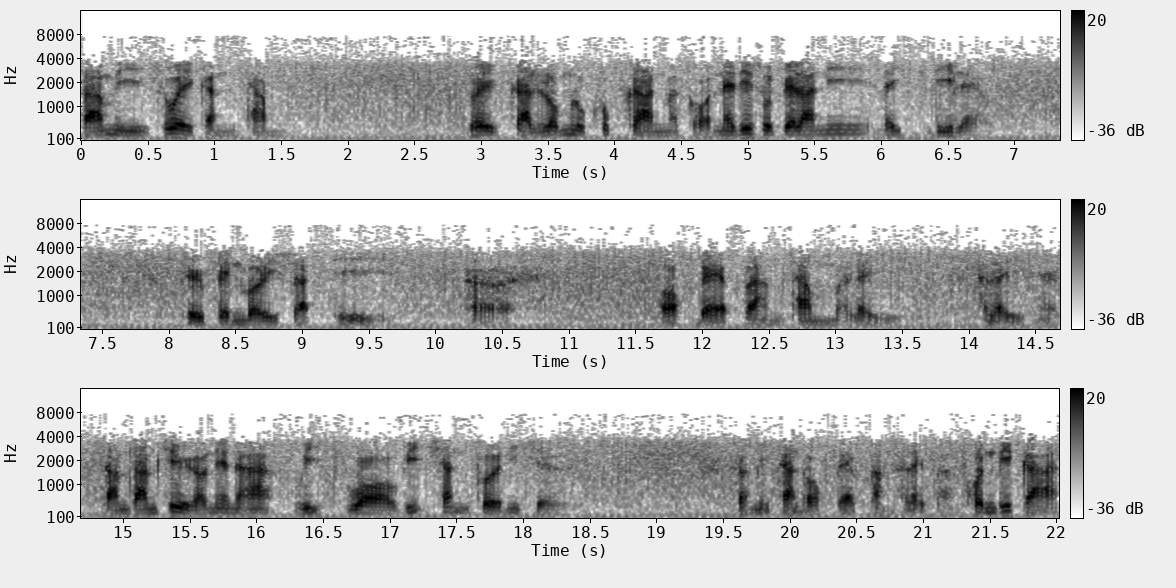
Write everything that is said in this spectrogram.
สามีช่วยกันทำด้วยการล้มลุกคลุกคลานมาก่อน ในที่สุดเวลานี้ได้ดีแล้ว คือเป็นบริษัทที่ออกแบบบางทำอะไรอะไรตามตามชื่อเขาเนี่ยนะฮะวิวอวิชั่นเฟอร์นิเจอร์ก็มีการออกแบบบางอะไรบางคนพิการ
